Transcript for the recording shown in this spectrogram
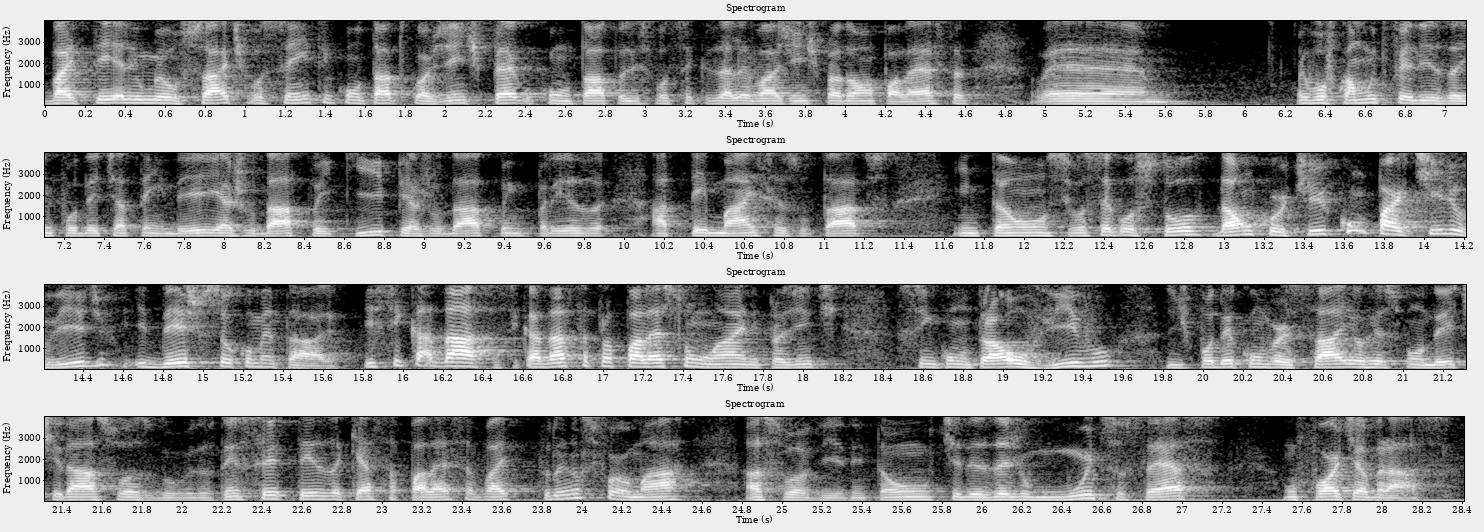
vai ter ali o meu site, você entra em contato com a gente, pega o contato ali se você quiser levar a gente para dar uma palestra. É eu vou ficar muito feliz em poder te atender e ajudar a tua equipe, ajudar a tua empresa a ter mais resultados. Então, se você gostou, dá um curtir, compartilhe o vídeo e deixa o seu comentário. E se cadastra, se cadastra para palestra online, para a gente se encontrar ao vivo, a gente poder conversar e eu responder e tirar as suas dúvidas. Eu tenho certeza que essa palestra vai transformar a sua vida. Então, te desejo muito sucesso, um forte abraço.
